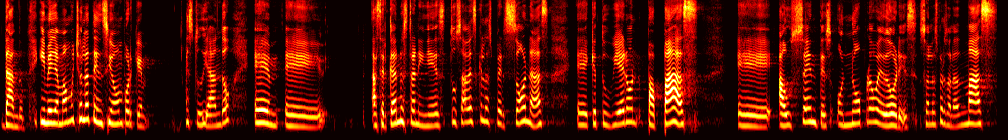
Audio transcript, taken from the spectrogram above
dando. Y me llama mucho la atención porque estudiando em, eh, acerca de nuestra niñez, tú sabes que las personas eh, que tuvieron papás eh, ausentes o no proveedores son las personas más,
